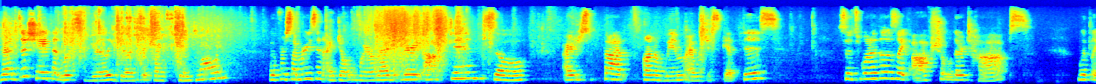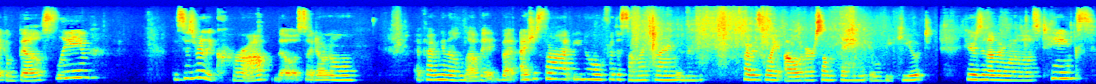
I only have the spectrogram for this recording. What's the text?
red's a shade that looks really good with my skin tone. But for some reason, I don't wear red very often. So I just thought on a whim I would just get this. So it's one of those like off-shoulder tops with like a bell sleeve. This is really cropped though, so I don't know if I'm going to love it. But I just thought, you know, for the summertime and then if I was going out or something, it would be cute. Here's another one of those tanks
